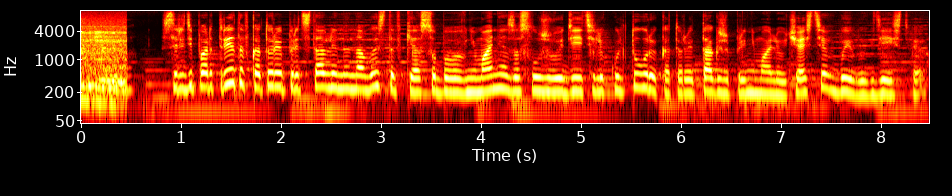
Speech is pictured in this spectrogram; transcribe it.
людей. Среди портретов, которые представлены на выставке, особого внимания заслуживают деятели культуры, которые также принимали участие в боевых действиях.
